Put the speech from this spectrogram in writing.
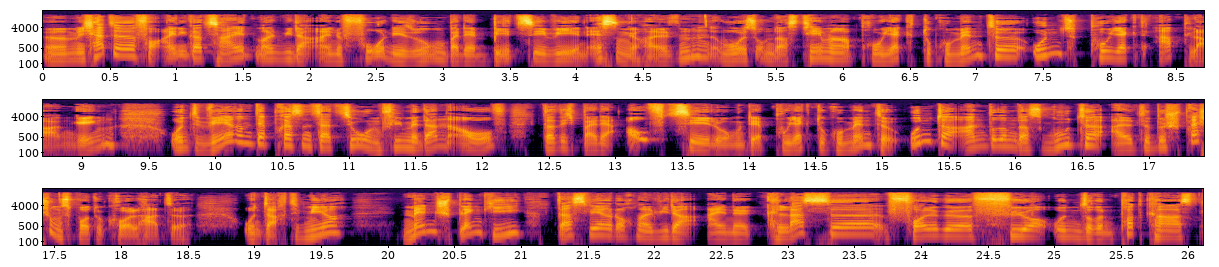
Ähm, ich hatte vor einiger Zeit mal wieder eine Vorlesung bei der BCW in Essen gehalten, wo es um das Thema Projektdokumente und Projektablagen ging. Und während der Präsentation fiel mir dann auf, dass ich bei der Aufzählung der Projektdokumente unter anderem das gute alte Besprechungsprotokoll hatte und dachte mir, Mensch, Blenky, das wäre doch mal wieder eine klasse Folge für unseren Podcast,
